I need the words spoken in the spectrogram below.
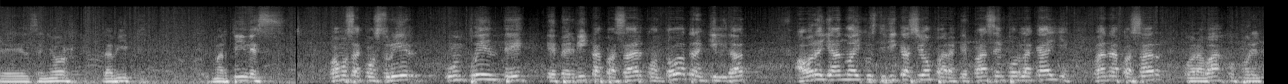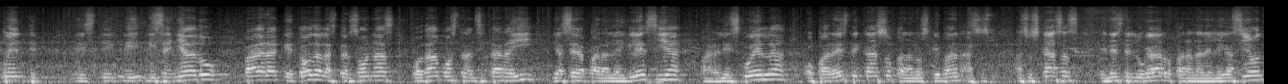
el señor David Martínez. Vamos a construir un puente que permita pasar con toda tranquilidad. Ahora ya no hay justificación para que pasen por la calle, van a pasar por abajo, por el puente. Diseñado para que todas las personas podamos transitar ahí, ya sea para la iglesia, para la escuela o para este caso, para los que van a sus, a sus casas en este lugar o para la delegación,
